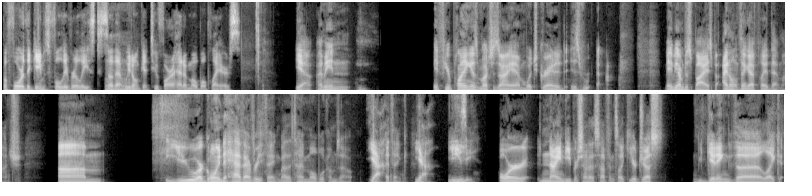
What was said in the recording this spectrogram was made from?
before the game's fully released so that we Mhm. don't get too far ahead of mobile players Yeah, I mean, if you're playing as much as I am, which granted is maybe I'm just biased, but I don't think I've played that much. Um, you are going to have everything by the time mobile comes out. yeah I think yeah You- easy or ninety percent of the stuff. It's like you're just getting the like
